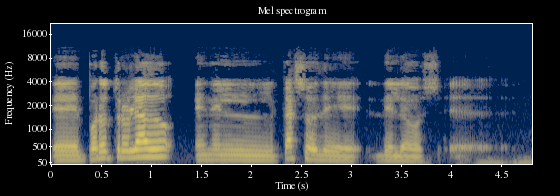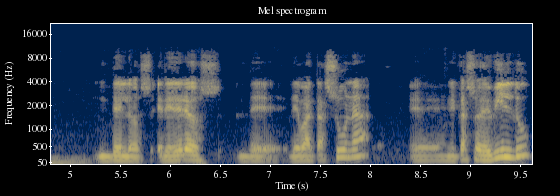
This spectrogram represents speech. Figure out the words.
Eh, por otro lado, en el caso de, de los eh, de los herederos de, Batasuna, eh, en el caso de Bildu,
